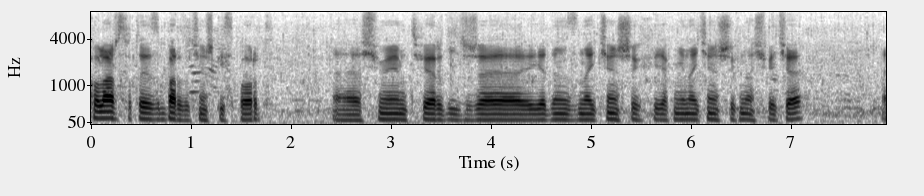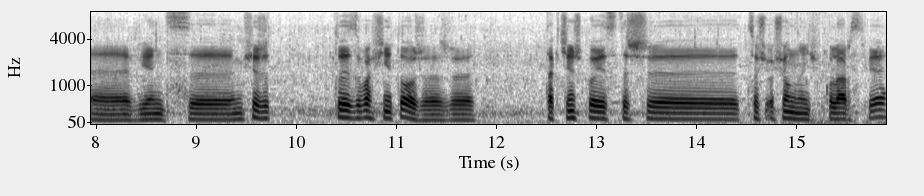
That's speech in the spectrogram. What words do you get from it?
Kolarstwo to jest bardzo ciężki sport. E, Śmiem twierdzić, że jeden z najcięższych, jak nie najcięższych na świecie. E, Więc e, myślę, że to jest właśnie to, że, że tak ciężko jest też coś osiągnąć w kolarstwie.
